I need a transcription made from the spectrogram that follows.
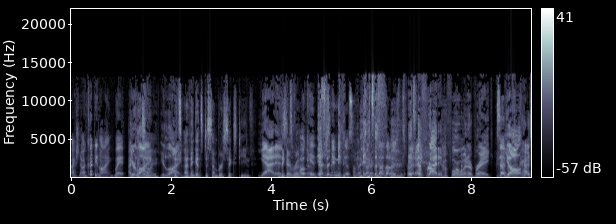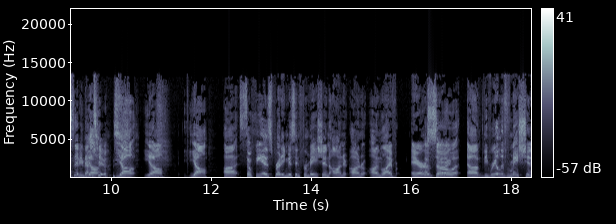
Actually, no, I could be lying. Wait, I You're could be lying. You're lying. It's, I think it's December 16th. Yeah, it is. I think I wrote Okay, it that down. just made me feel so much better because I thought it was this Friday. It's the Friday before winter break. 'Cause I've been y'all, procrastinating that y'all, too. Y'all, y'all, y'all. Uh, Sophia is spreading misinformation on on on live air. I'm so sorry. uh, the real information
